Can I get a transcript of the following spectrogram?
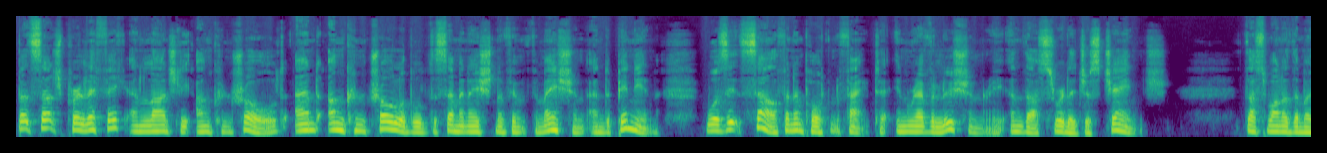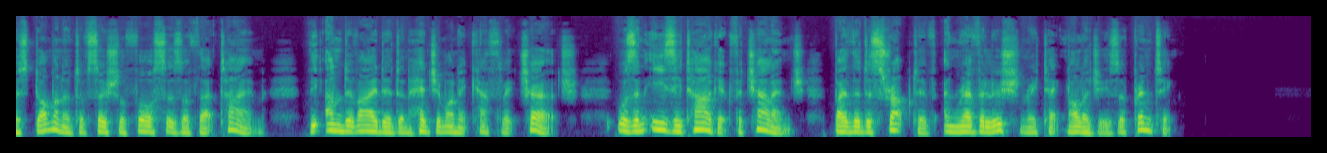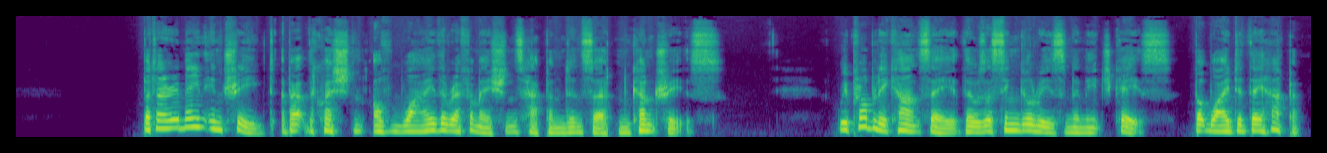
But such prolific and largely uncontrolled and uncontrollable dissemination of information and opinion was itself an important factor in revolutionary and thus religious change. Thus, one of the most dominant of social forces of that time, the undivided and hegemonic Catholic Church, was an easy target for challenge by the disruptive and revolutionary technologies of printing. But I remain intrigued about the question of why the Reformations happened in certain countries. We probably can't say there was a single reason in each case, but why did they happen?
